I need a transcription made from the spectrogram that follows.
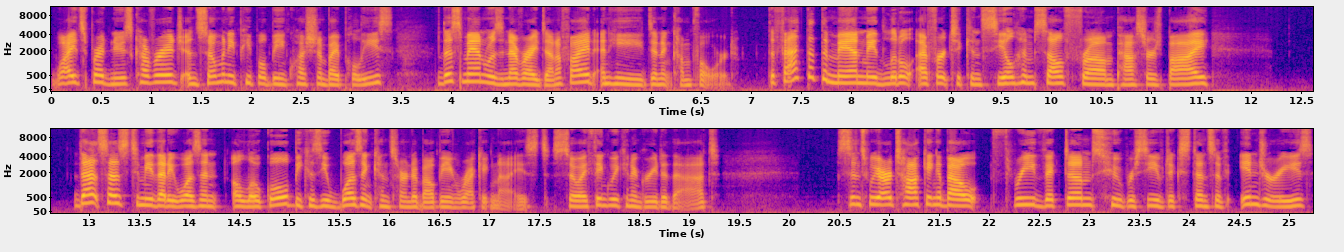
widespread news coverage and so many people being questioned by police, this man was never identified and he didn't come forward. The fact that the man made little effort to conceal himself from passersby, that says to me that he wasn't a local because he wasn't concerned about being recognized. So I think we can agree to that. Since we are talking about three victims who received extensive injuries,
